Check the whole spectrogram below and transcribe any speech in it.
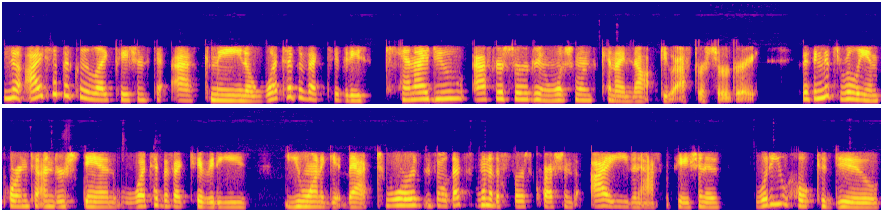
You know, I typically like patients to ask me, you know, what type of activities can I do after surgery and which ones can I not do after surgery? I think it's really important to understand what type of activities you want to get back towards. And so that's one of the first questions I even ask a patient is, what do you hope to do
